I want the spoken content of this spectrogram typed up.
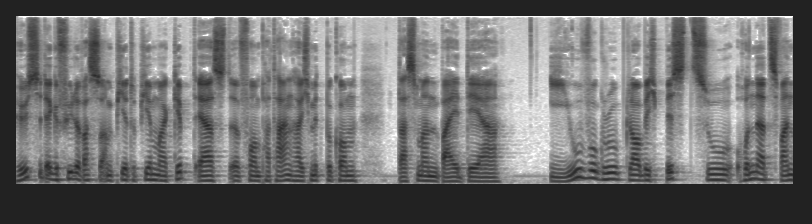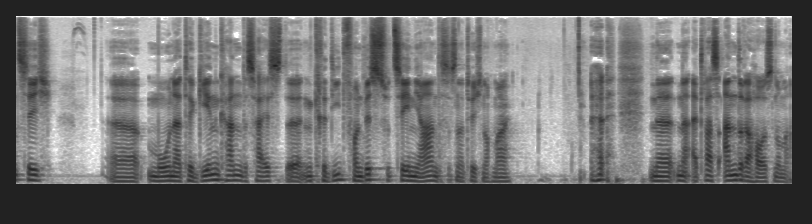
höchste der Gefühle, was es so am Peer-to-Peer-Markt gibt. Erst äh, vor ein paar Tagen habe ich mitbekommen, dass man bei der EUVO Group, glaube ich, bis zu 120 äh, Monate gehen kann. Das heißt, äh, ein Kredit von bis zu zehn Jahren, das ist natürlich nochmal eine, eine etwas andere Hausnummer.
